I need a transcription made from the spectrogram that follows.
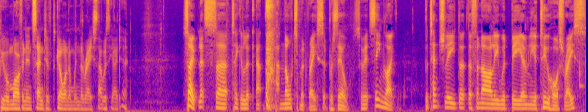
people more of an incentive to go on and win the race. That was the idea. So let's uh, take a look at the penultimate race at Brazil. So it seemed like potentially the the finale would be only a two horse race.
